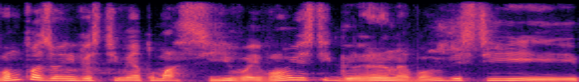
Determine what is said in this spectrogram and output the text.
Vamos fazer um investimento massivo aí, vamos investir grana, vamos investir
